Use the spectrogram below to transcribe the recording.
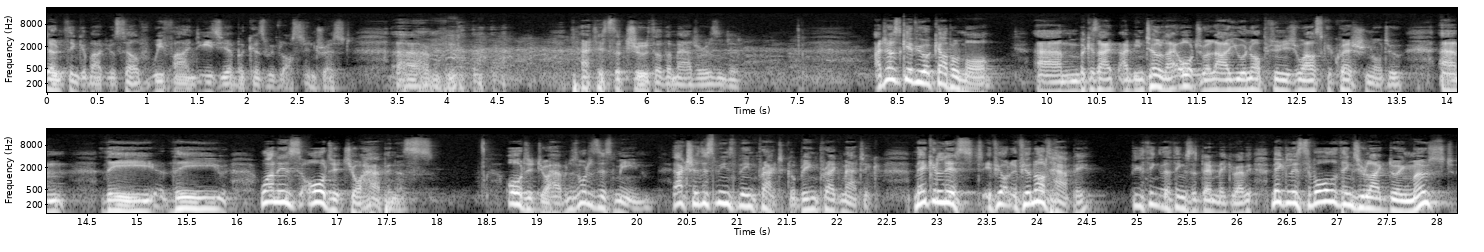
Don't think about yourself. We find easier because we've lost interest. Um, that is the truth of the matter, isn't it? I'll just give you a couple more um, because I, have been told I ought to allow you an opportunity to ask a question or two. Um, the, the one is audit your happiness. Audit your happiness. What does this mean? Actually, this means being practical, being pragmatic. Make a list. If you're, if you're not happy, if you think the things that don't make you happy, make a list of all the things you like doing most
